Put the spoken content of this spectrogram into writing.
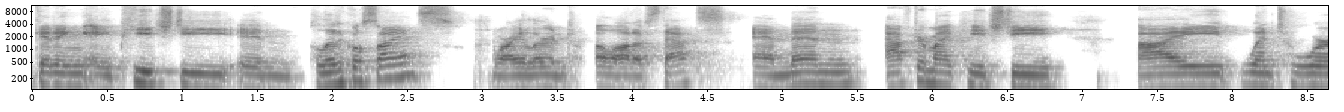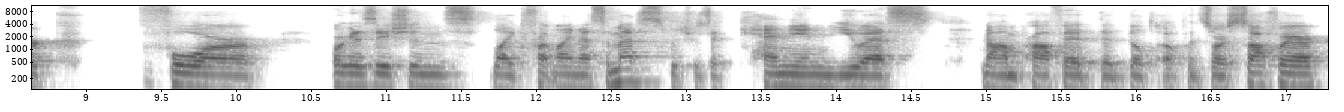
getting a phd in political science where i learned a lot of stats. And then after my phd i went to work for organizations like frontline sms which was a kenyan us nonprofit that built open source software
